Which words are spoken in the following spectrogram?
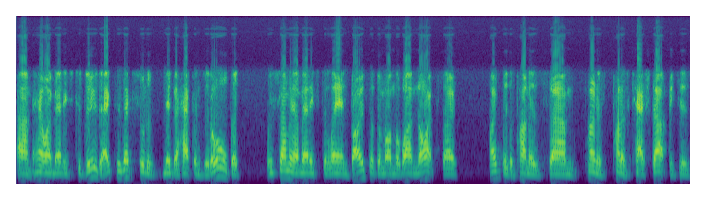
um, how I managed to do that because that sort of never happens at all. But we somehow managed to land both of them on the one night. So hopefully the punters um, punters punters cashed up because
